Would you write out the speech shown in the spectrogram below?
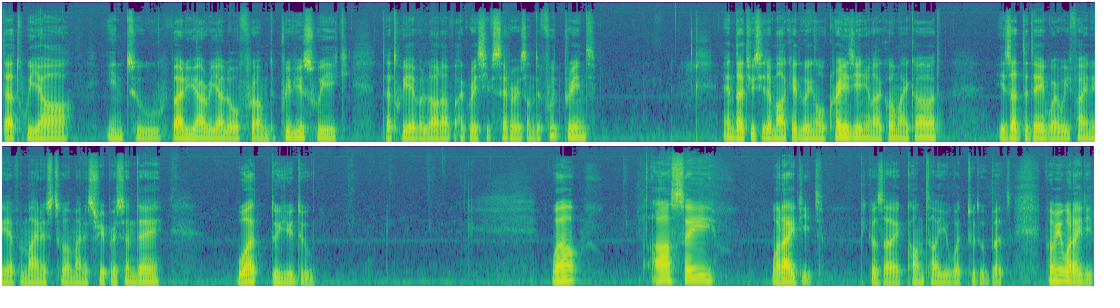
that we are into value area low from the previous week, that we have a lot of aggressive sellers on the footprint, and that you see the market going all crazy and you're like, "Oh my god, is that the day where we finally have a minus 2 or minus 3% day. What do you do? Well, I'll say what I did because I can't tell you what to do. But for me, what I did,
